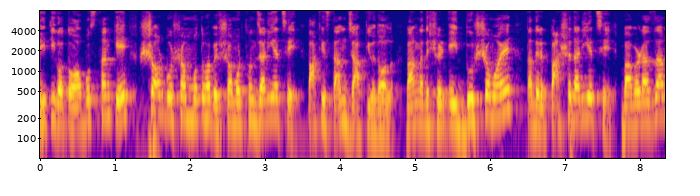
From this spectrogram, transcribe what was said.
নীতিগত অবস্থানকে সর্বসম্মতভাবে সমর্থন জানিয়েছে পাকিস্তান জাতীয় দল। বাংলাদেশের এই দুঃসময়ে তাদের পাশে দাঁড়িয়েছে বাবর আজম,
